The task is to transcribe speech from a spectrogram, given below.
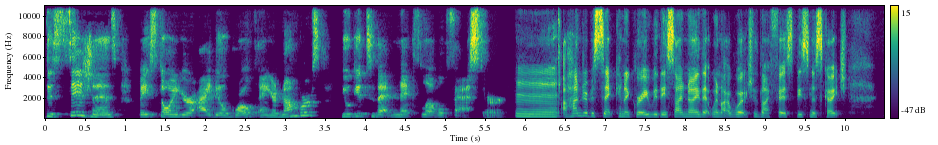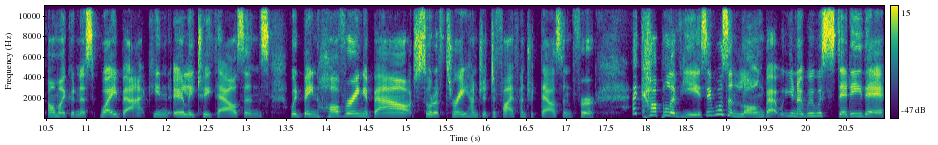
decisions based on your ideal growth and your numbers, you'll get to that next level faster. Mm, 100% can agree with this. I know that when I worked with my first business coach, oh my goodness, way back in early 2000s, we'd been hovering about sort of 300 to 500,000 for a couple of years. It wasn't long, but you know, we were steady there.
